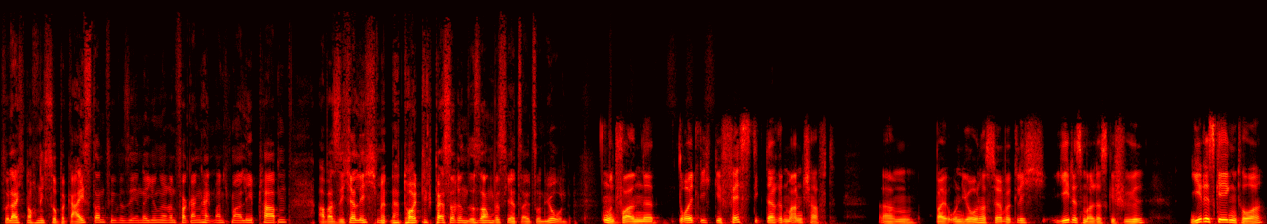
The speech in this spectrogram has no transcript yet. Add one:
vielleicht noch nicht so begeisternd, wie wir sie in der jüngeren Vergangenheit manchmal erlebt haben, aber sicherlich mit einer deutlich besseren Saison bis jetzt als Union. Und vor allem eine deutlich gefestigteren Mannschaft. Ähm, bei Union hast du ja wirklich jedes Mal das Gefühl, jedes Gegentor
